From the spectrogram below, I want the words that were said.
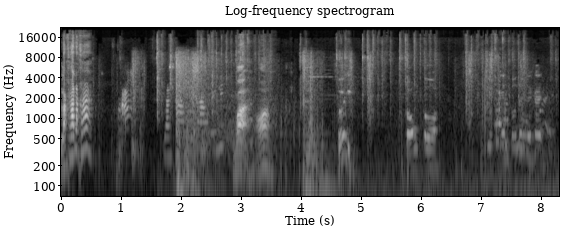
หลังคาหลังคา หลังคาไม่เอาเลยนี่ว่าอ๋อเฮ้ยสองตัวมีเล่นตัวนึงใกล้ๆ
